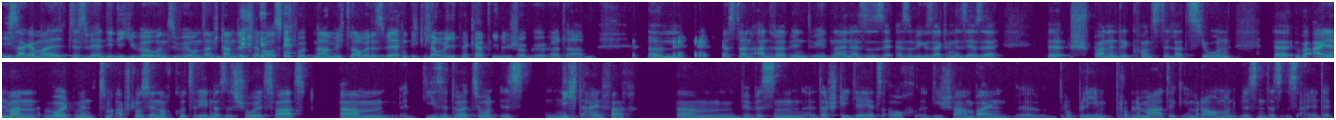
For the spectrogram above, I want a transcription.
Ich sage mal, das werden die nicht über uns, über unseren Stammtisch herausgefunden haben. Ich glaube, das werden die, glaube ich, in der Kabine schon gehört haben, ähm, dass da ein anderer Wind weht. Nein, also, sehr, also wie gesagt, eine sehr, sehr äh, spannende Konstellation. Äh, über einen Mann wollten wir zum Abschluss ja noch kurz reden, das ist Joel Schwarz. Ähm, die Situation ist nicht einfach. Ähm, wir wissen, da steht ja jetzt auch die Schambein-Problematik äh, im Raum und wissen, das ist eine der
